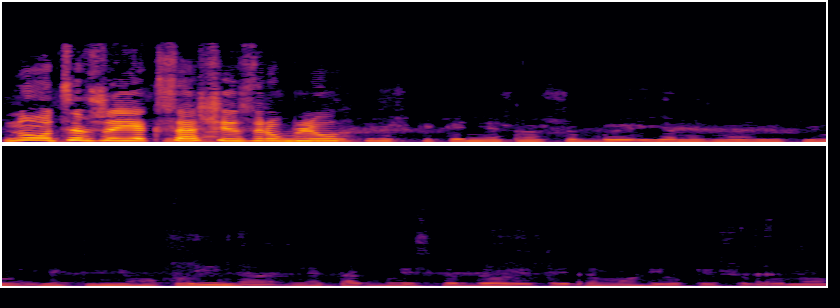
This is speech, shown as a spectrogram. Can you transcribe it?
Ну, це вже як Саші зроблю. Трошки, звісно, щоб я не знаю, які, які в нього коліна, не так близько до, этой, до могилки, щоб воно.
